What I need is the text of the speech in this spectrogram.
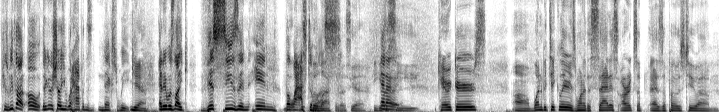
because we thought, oh, they're going to show you what happens next week. Yeah. and it was like this season in The Last of the Us. The Last of Us, yeah. You get And to I- see characters. Um, one in particular is one of the saddest arcs as opposed to um,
